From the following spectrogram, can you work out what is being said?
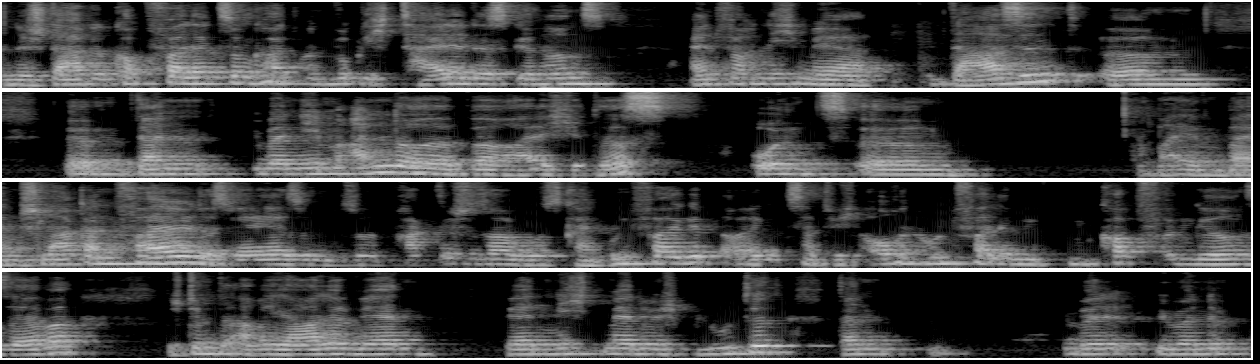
eine starke Kopfverletzung hat und wirklich Teile des Gehirns einfach nicht mehr da sind, ähm, ähm, dann übernehmen andere Bereiche das. Und ähm, beim, beim Schlaganfall, das wäre ja so, so eine praktische Sache, wo es keinen Unfall gibt, aber da gibt es natürlich auch einen Unfall im, im, Kopf, im Gehirn selber. Bestimmte Areale werden, werden nicht mehr durchblutet. Dann über, übernimmt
